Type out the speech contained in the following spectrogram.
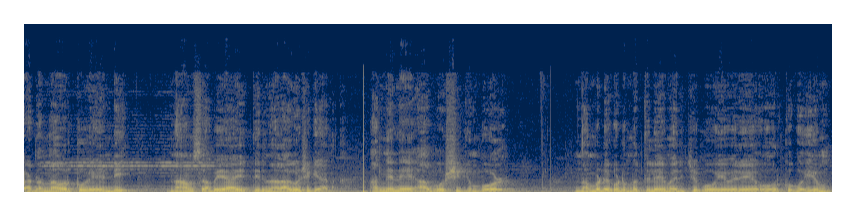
കടന്നവർക്ക് വേണ്ടി നാം സഭയായി തിരുനാൾ ആഘോഷിക്കുകയാണ്. അങ്ങനെ ആഘോഷിക്കുമ്പോൾ നമ്മുടെ കുടുംബത്തിലെ മരിച്ചുപോയവരെ ഓർക്കുകയും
